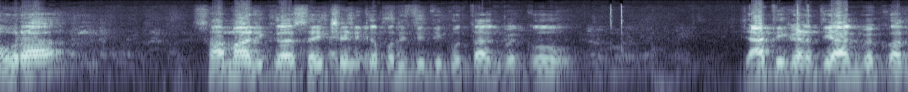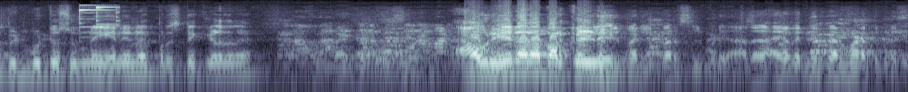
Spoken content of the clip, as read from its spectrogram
ಅವರ ಸಾಮಾಜಿಕ ಶೈಕ್ಷಣಿಕ ಪರಿಸ್ಥಿತಿ ಗೊತ್ತಾಗಬೇಕು. ಜಾತಿ ಗಣತಿ ಆಗಬೇಕು ಅದು ಬಿಟ್ಬಿಟ್ಟು ಸುಮ್ಮನೆ ಏನೇನೋ ಪ್ರಶ್ನೆ ಕೇಳಿದ್ರೆ ಅವ್ರು ಏನಾರ ಬರ್ಕೊಳ್ಳಿ. ಬರ್ಲಿ ಬರ್ಸಲಿ ಬಿಡಿ. ಅದು ಆಯೋಗ ನಿರ್ಧಾರ ಮಾಡುತ್ತೆ ಬಿಡಿ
